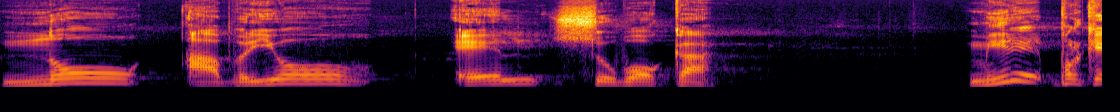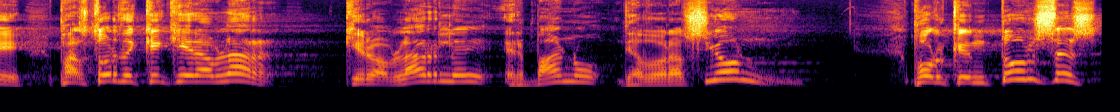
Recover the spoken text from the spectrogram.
no abrió él su boca. Mire, porque, pastor, ¿de qué quiere hablar? Quiero hablarle, hermano, de adoración. Porque entonces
